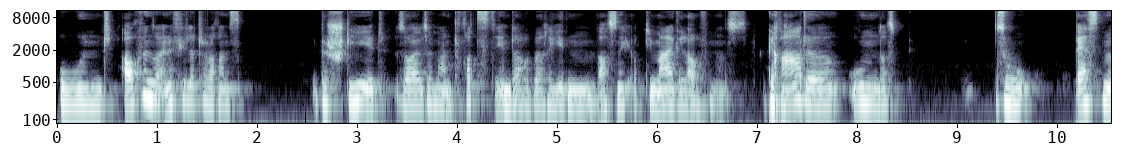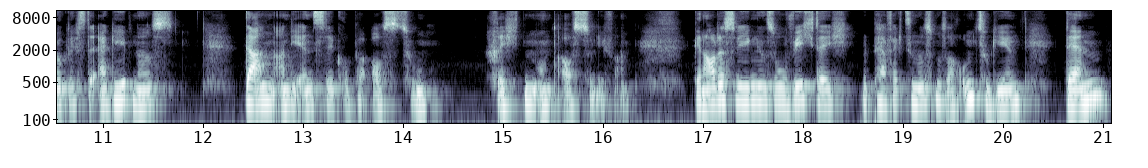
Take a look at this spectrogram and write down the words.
Und auch wenn so eine Fehlertoleranz besteht, sollte man trotzdem darüber reden, was nicht optimal gelaufen ist. Gerade um das so bestmöglichste Ergebnis dann an die Endstay-Gruppe auszurichten und auszuliefern. Genau deswegen so wichtig, mit Perfektionismus auch umzugehen, denn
